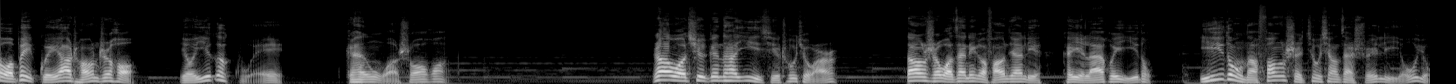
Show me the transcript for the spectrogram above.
我被鬼压床之后，有一个鬼跟我说话，让我去跟他一起出去玩。当时我在那个房间里可以来回移动。移动的方式就像在水里游泳。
